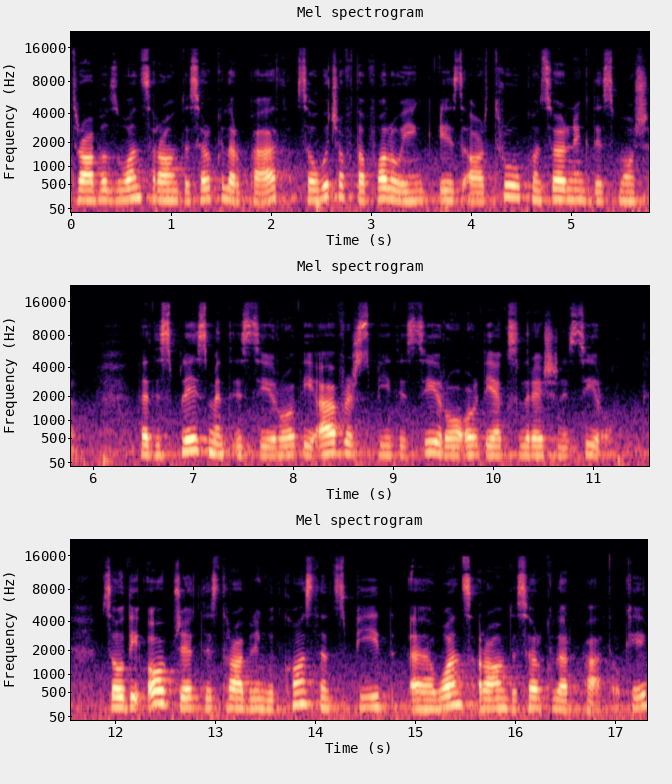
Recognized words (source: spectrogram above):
travels once around the circular path. So which of the following is are true concerning this motion? The displacement is zero, the average speed is zero, or the acceleration is zero. So the object is traveling with constant speed uh, once around the circular path, okay?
